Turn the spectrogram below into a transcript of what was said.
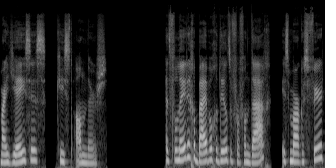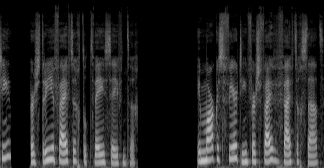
Maar Jezus kiest anders. Het volledige Bijbelgedeelte voor vandaag is Marcus 14, vers 53 tot 72. In Marcus 14, vers 55 staat:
